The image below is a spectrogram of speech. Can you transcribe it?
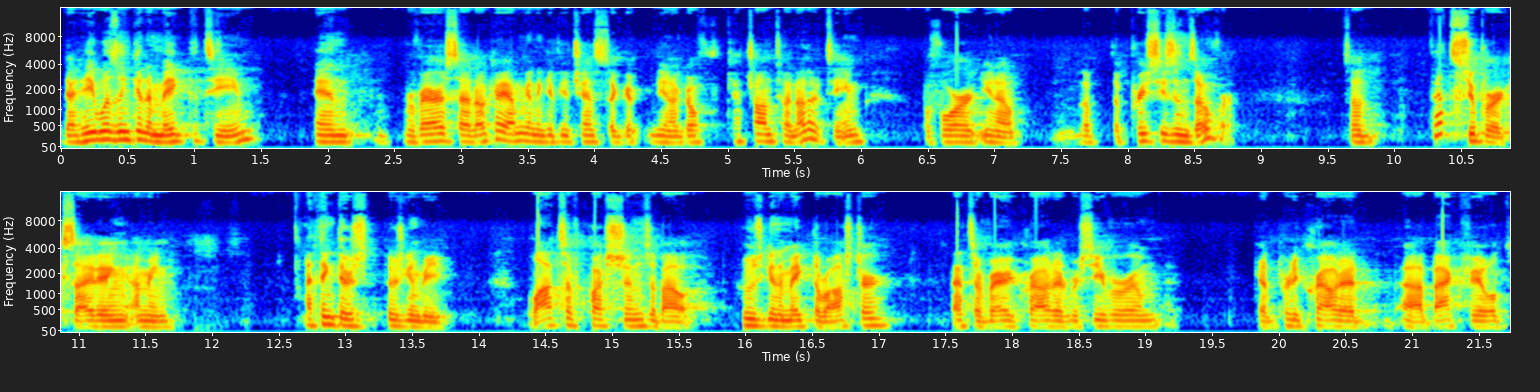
That he wasn't going to make the team, and Rivera said, "Okay, I'm going to give you a chance to go, you know go catch on to another team before you know the, the preseason's over." So that's super exciting. I mean, I think there's there's going to be lots of questions about who's going to make the roster. That's a very crowded receiver room, got a pretty crowded uh, backfield.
